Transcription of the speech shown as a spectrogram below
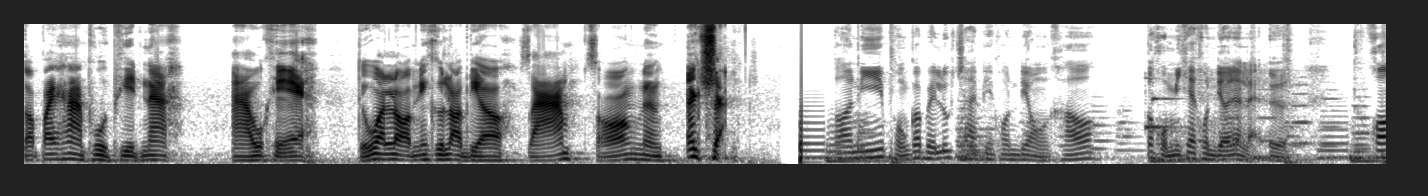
ต่อไปห้ามพูดผิดนะอ่าโอเค ถือว่ารอบนี้คือรอบเดียวสามสองหนึ่งแอคชั่นตอนนี้ผมก็เป็นลูกชายเพียงคนเดียวของเขาก็ผมมีแค่คนเดียวนี่แหละเออพ่อ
